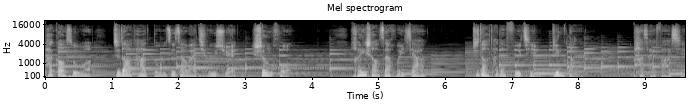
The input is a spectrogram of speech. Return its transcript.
他告诉我，直到他独自在外求学生活，很少再回家，直到他的父亲病倒，他才发现，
